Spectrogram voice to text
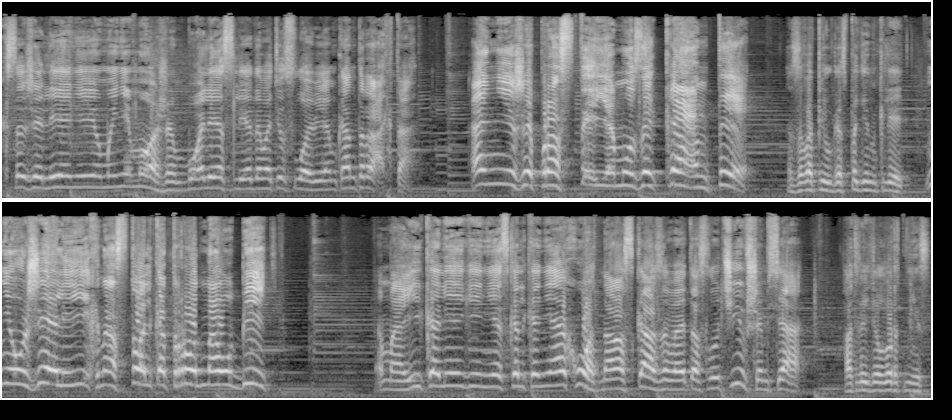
«К сожалению, мы не можем более следовать условиям контракта!» «Они же простые музыканты!» – завопил господин Клеть. «Неужели их настолько трудно убить?» «Мои коллеги несколько неохотно рассказывают о случившемся», – ответил лорд Низ.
